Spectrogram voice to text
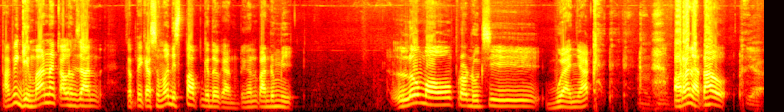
tapi gimana kalau misalnya ketika semua di stop gitu kan dengan pandemi? Lo mau produksi banyak orang nggak tahu. Ya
